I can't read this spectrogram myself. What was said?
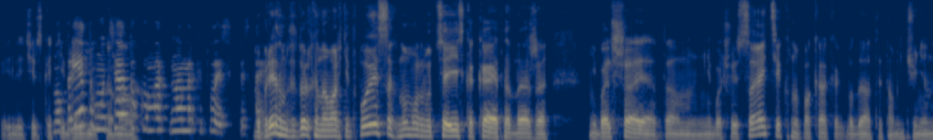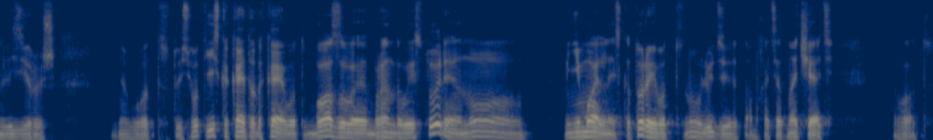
или через какие-то Но при этом у тебя каналы. только на маркетплейсах Но при этом ты только на маркетплейсах, ну, может быть, у тебя есть какая-то даже небольшая, там, небольшой сайтик, но пока, как бы, да, ты там ничего не анализируешь. Вот, то есть вот есть какая-то такая вот базовая брендовая история, но минимальная, из которой вот, ну, люди там хотят начать. Вот.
